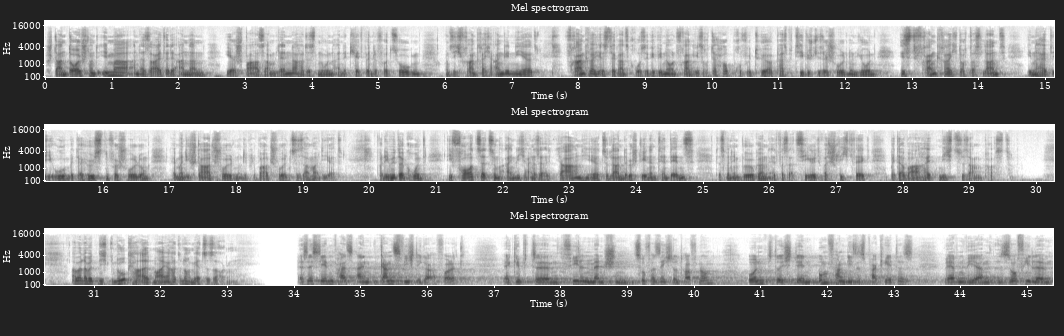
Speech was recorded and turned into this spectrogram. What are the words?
Stand Deutschland immer an der Seite der anderen eher sparsamen Länder, hat es nun eine Kehrtwende vollzogen und sich Frankreich angenähert. Frankreich ist der ganz große Gewinner und Frankreich ist auch der Hauptprofiteur perspektivisch dieser Schuldenunion. Ist Frankreich doch das Land innerhalb der EU mit der höchsten Verschuldung, wenn man die Staatsschulden und die Privatschulden zusammenaddiert. vor dem Hintergrund die Fortsetzung eigentlich einer seit Jahren hierzulande bestehenden Tendenz, dass man den Bürgern etwas erzählt, was schlichtweg mit der Wahrheit nicht zusammenpasst. Aber damit nicht genug, Herr Altmaier hatte noch mehr zu sagen. Es ist jedenfalls ein ganz wichtiger Erfolg. Er gibt äh, vielen Menschen Zuversicht und Hoffnung. Und durch den Umfang dieses Paketes werden wir so viele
